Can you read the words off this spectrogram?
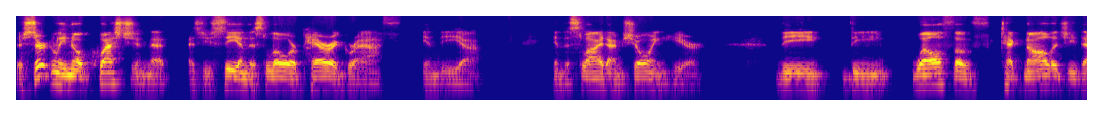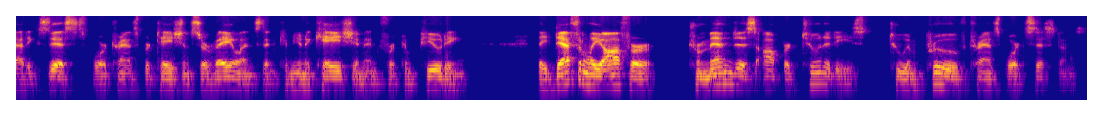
There's certainly no question that, as you see in this lower paragraph in the uh, in the slide I'm showing here, the the wealth of technology that exists for transportation surveillance and communication and for computing they definitely offer tremendous opportunities to improve transport systems.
